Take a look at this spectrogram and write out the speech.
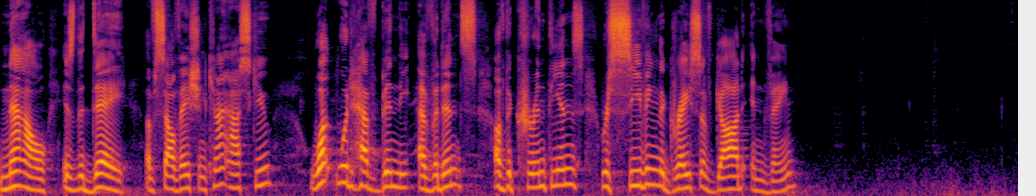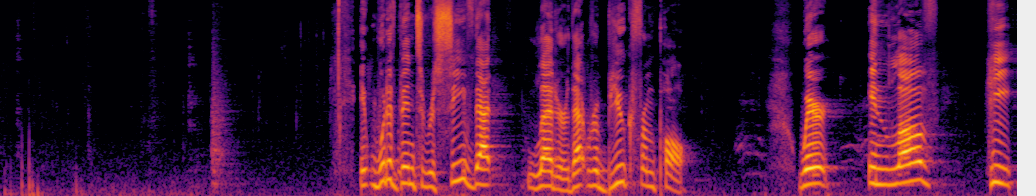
now is the day of salvation. Can I ask you, what would have been the evidence of the Corinthians receiving the grace of God in vain? It would have been to receive that letter, that rebuke from Paul, where in love he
